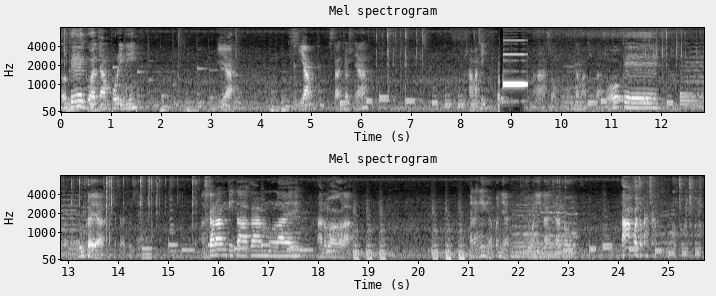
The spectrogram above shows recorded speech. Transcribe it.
Oke, gua campur ini. Iya. Siap stasiosnya. Sama sih. Langsung kita masukkan. Oke. Juga ya stasiosnya. Nah, sekarang kita akan mulai anu Coca-Cola. Enaknya apa ya? Dituangin aja atau Ah, kocok aja. Kocok, kocok, kocok.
